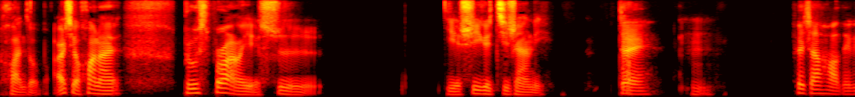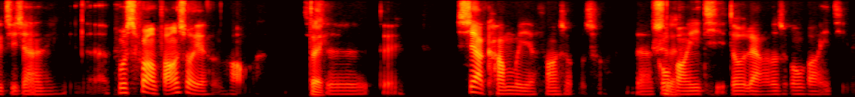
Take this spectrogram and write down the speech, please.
换走吧。而且换来 Bruce Brown 也是也是一个技战力。对，嗯，非常好的一个技战力。Bruce Brown 防守也很好嘛。对，对。西亚卡姆也防守不错，对，攻防一体，都两个都是攻防一体的。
